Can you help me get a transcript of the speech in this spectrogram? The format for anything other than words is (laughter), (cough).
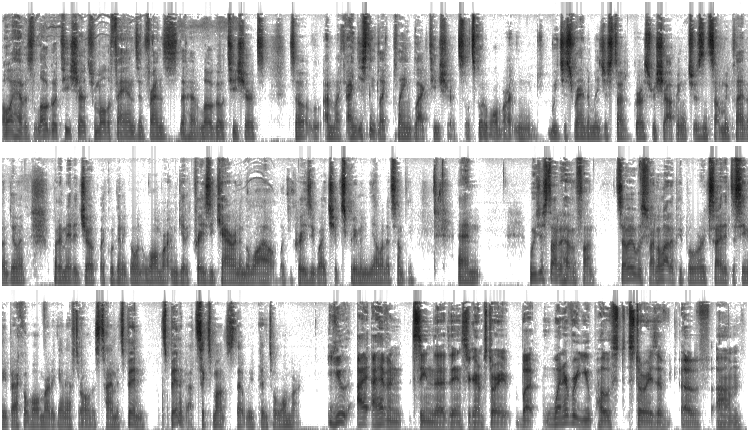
All I have is logo t-shirts from all the fans and friends that have logo t-shirts. So I'm like, I just need like plain black t-shirts. Let's go to Walmart. And we just randomly just started grocery shopping, which wasn't something we planned on doing. But I made a joke like we're going to go into Walmart and get a crazy Karen in the wild, like a crazy white chick screaming and yelling at something. And we just started having fun. So it was fun. A lot of people were excited to see me back at Walmart again after all this time. It's been it's been about six months that we've been to Walmart. You, I, I haven't seen the, the Instagram story, but whenever you post stories of of um,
